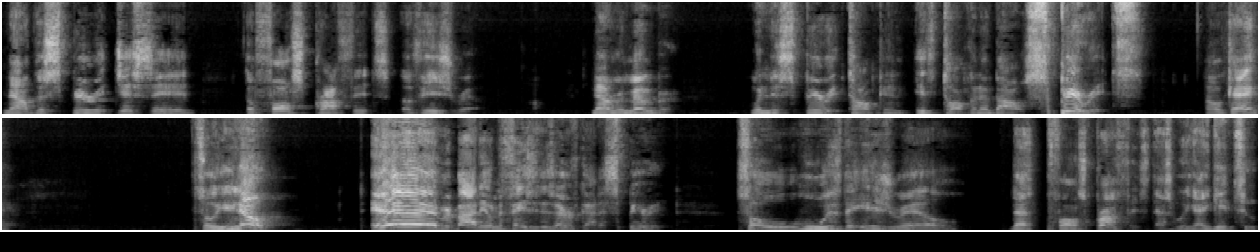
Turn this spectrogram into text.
Now, the Spirit just said the false prophets of Israel. Now, remember, when the Spirit talking, it's talking about spirits. Okay? So you know, everybody on the face of this earth got a spirit. So who is the Israel that's false prophets. That's where got get to.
